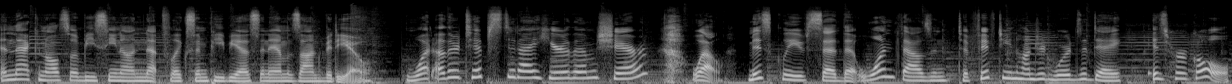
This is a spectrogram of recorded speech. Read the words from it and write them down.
and that can also be seen on Netflix and PBS and Amazon Video. What other tips did I hear them share? Well, Miss Cleeves said that 1,000 to 1,500 words a day is her goal,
